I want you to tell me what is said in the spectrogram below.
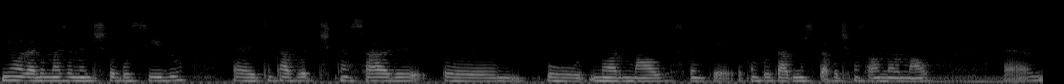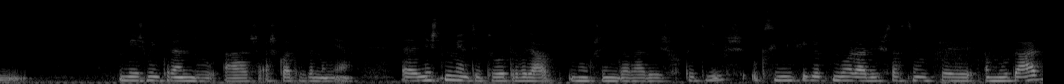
tinha um horário mais ou menos estabelecido e tentava descansar o normal, se bem que é, é complicado, mas tentava descansar o normal, um, mesmo entrando às, às quatro da manhã. neste momento eu estou a trabalhar num regime de horários rotativos, o que significa que o meu horário está sempre a mudar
